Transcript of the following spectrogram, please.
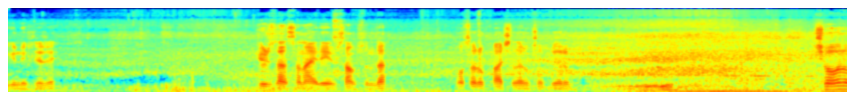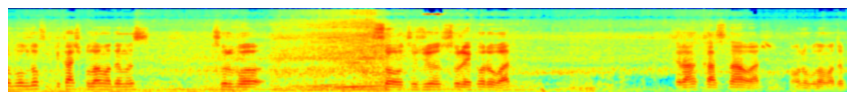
günlükleri. Gürsel Sanayi'deyim Samsun'da. Motorun parçalarını topluyorum. Çoğunu bulduk. Birkaç bulamadığımız turbo soğutucu su rekoru var. Krank kasnağı var. Onu bulamadım.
